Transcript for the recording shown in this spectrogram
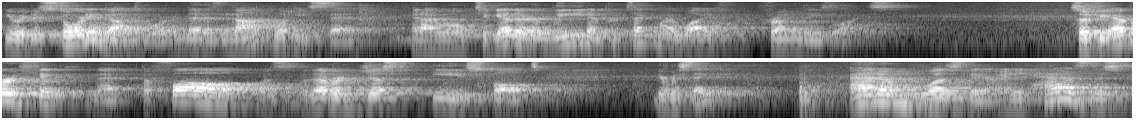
you are distorting God's word. That is not what he said. And I will together lead and protect my wife from these lies. So if you ever think that the fall was, was ever just Eve's fault, you're mistaken. Adam was there, and he has this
